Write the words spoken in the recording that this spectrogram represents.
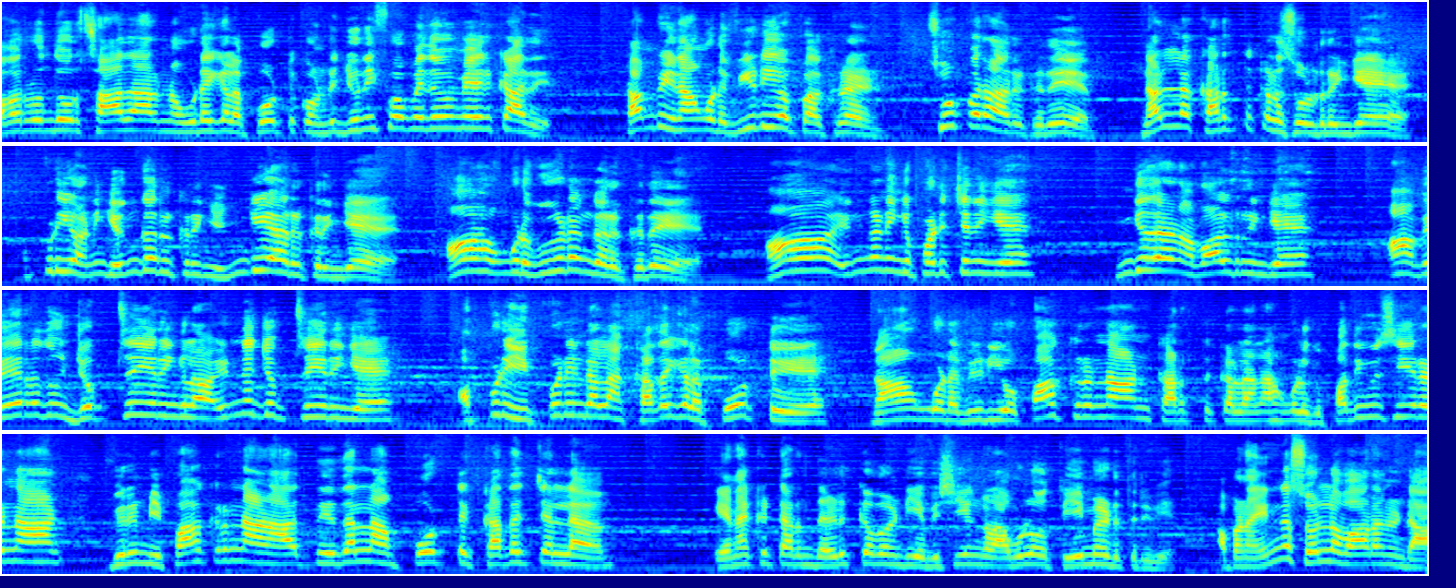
அவர் வந்து ஒரு சாதாரண உடைகளை போட்டுக்கொண்டு யூனிஃபார்ம் எதுவுமே இருக்காது. தம்பி நான் உங்களோட வீடியோ பார்க்குறேன். சூப்பரா இருக்குது. நல்ல கருத்துக்களை சொல்றீங்க. அப்படியா நீங்க எங்க இருக்கிறீங்க? இங்கேயா இருக்கிறீங்க? ஆ உங்களோட வீடு எங்க இருக்குது? ஆ எங்க நீங்க படிச்சனீங்க இங்கதான் நான் வாழ்றீங்க? ஆ வேற எதுவும் ஜப் செய்யறீங்களா என்ன ஜப் செய்யறீங்க அப்படி இப்படின்றலாம் கதைகளை போட்டு நான் உங்களோட வீடியோ பார்க்குறேன் நான் கருத்துக்களை நான் உங்களுக்கு பதிவு செய்கிறேன் நான் விரும்பி பார்க்குறேன் நான் அது இதெல்லாம் போட்டு கதைச்சல்ல எனக்கிட்ட இருந்து எடுக்க வேண்டிய விஷயங்கள் அவ்வளோ தீமை எடுத்துருவேன் அப்போ நான் என்ன சொல்ல வரேன்டா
